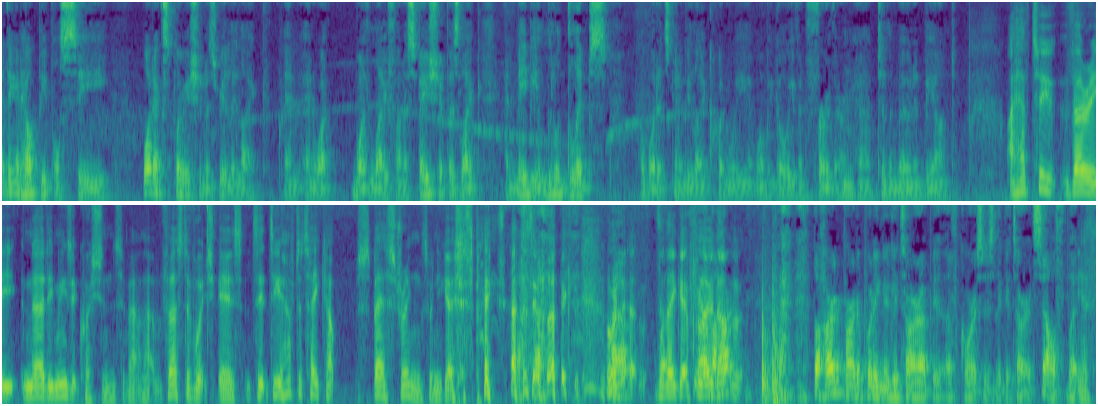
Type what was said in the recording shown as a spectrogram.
I think it helped people see what exploration is really like, and and what what life on a spaceship is like, and maybe a little glimpse of what it's going to be like when we when we go even further uh, to the moon and beyond. I have two very nerdy music questions about that. First of which is do, do you have to take up spare strings when you go to space? How does it work? Or Uh, do well, they get yeah, flown the up? hard- the hard part of putting a guitar up, of course, is the guitar itself. But Yes.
